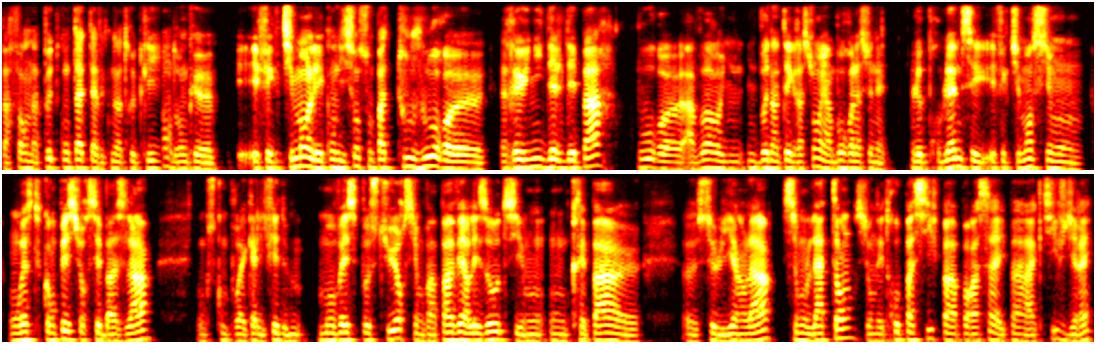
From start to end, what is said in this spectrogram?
Parfois, on a peu de contact avec notre client. Donc, euh, effectivement, les conditions sont pas toujours euh, réunies dès le départ pour avoir une, bonne intégration et un bon relationnel. Le problème, c'est effectivement si on, on reste campé sur ces bases-là, donc ce qu'on pourrait qualifier de mauvaise posture, si on va pas vers les autres, si on ne crée pas euh, euh, ce lien-là, si on l'attend, si on est trop passif par rapport à ça et pas actif, je dirais,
